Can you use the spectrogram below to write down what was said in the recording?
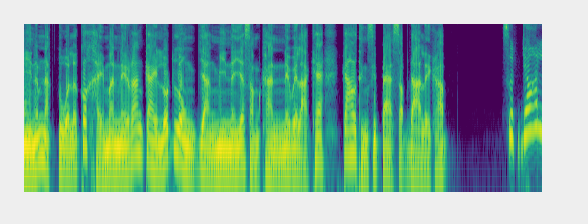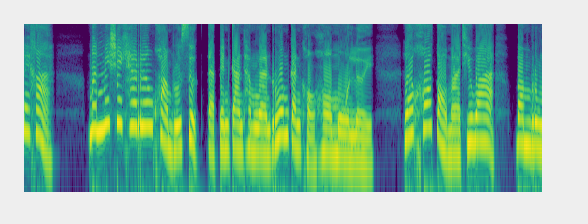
มีน้ำหนักตัวแล้วก็ไขมันในร่างกายลดลงอย่างมีนัยสำคัญในเวลาแค่ 9-18 สัปดาห์เลยครับ สุดยอดเลยค่ะ มันไม่ใช่แค่เรื่องความรู้สึก แต่เป็นการทำงานร่วมกันของฮอร์โมนเลย แล้วข้อต่อมาที่ว่าบำรุง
